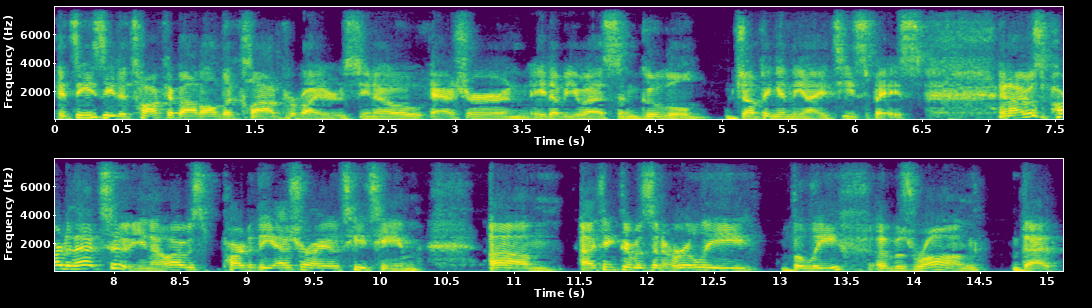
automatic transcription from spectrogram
it's easy to talk about all the cloud providers, you know, Azure and AWS and Google jumping in the IoT space. And I was part of that too. You know, I was part of the Azure IoT team. Um, I think there was an early belief, it was wrong, that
